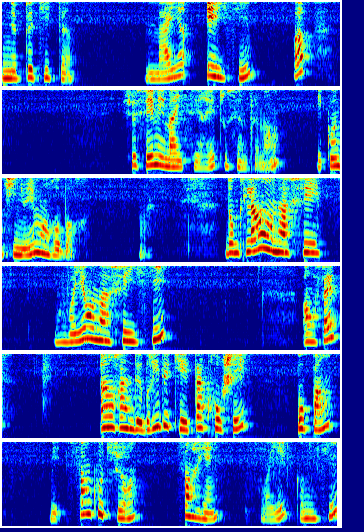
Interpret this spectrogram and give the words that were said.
une petite maille et ici hop je fais mes mailles serrées tout simplement et continuer mon rebord donc là on a fait vous voyez on a fait ici en fait un rang de bride qui est accroché au pain mais sans couture, hein, sans rien. Vous voyez, comme ici.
